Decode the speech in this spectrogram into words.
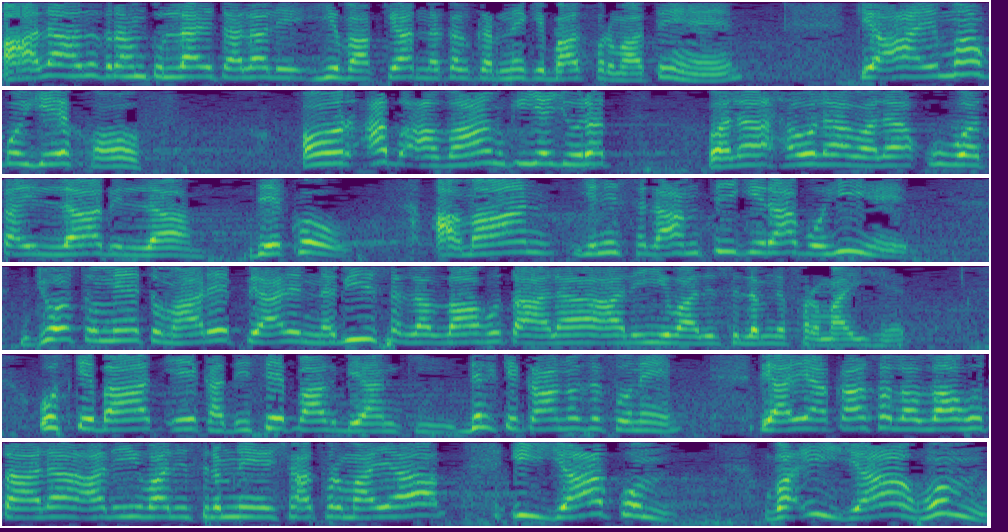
اعلیٰ حضرت رحمۃ اللہ تعالی یہ واقعات نقل کرنے کے بعد فرماتے ہیں کہ آئمہ کو یہ خوف اور اب عوام کی یہ ضرورت ولا حول ولا قوت الا باللہ۔ دیکھو، امان یعنی سلامتی کی راہ وہی ہے۔ جو تمہیں تمہارے پیارے نبی صلی اللہ تعالی علیہ وآلہ وسلم نے فرمائی ہے۔ اس کے بعد ایک حدیث پاک بیان کی۔ دل کے کانوں سے سنیں۔ پیارے آقا صلی اللہ تعالی علیہ وآلہ وسلم نے ارشاد فرمایا، ایاکم و ایاہم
